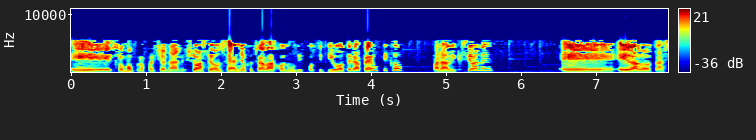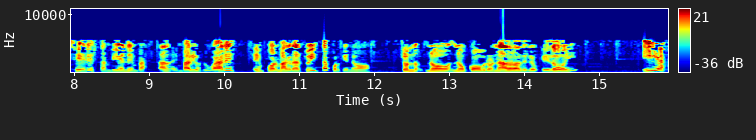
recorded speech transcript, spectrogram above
eh, somos profesionales. Yo hace 11 años que trabajo en un dispositivo terapéutico para adicciones eh, he dado talleres también en, en varios lugares en forma gratuita porque no yo no, no, cobro nada de lo que doy. Y a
